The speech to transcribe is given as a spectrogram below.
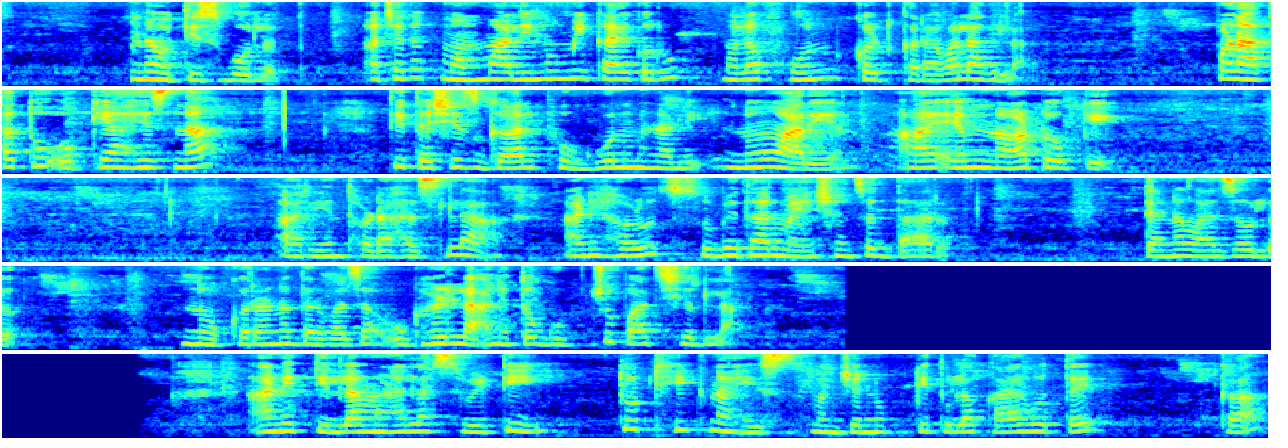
नव्हतीस बोलत. अचानक मम्मा आली मग मी काय करू? मला फोन कट करावा लागला. पण आता तू ओके आहेस ना? ती तशीच गाल फुगवून म्हणाली no Aryan I am not okay. Aryan थोडा हसला आणि हळूच सुभेदार मेन्शनचं दार त्यानं वाजवलं. नोकरानं दरवाजा उघडला आणि तो गुपचूप आत शिरला. आणि तिला म्हणाला स्वीटी तू ठीक नाहीस. म्हणजे नक्की तुला काय होतंय का?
